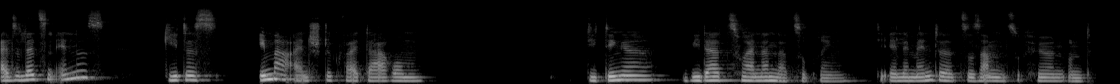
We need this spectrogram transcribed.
Also letzten Endes geht es immer ein Stück weit darum, die Dinge wieder zueinander zu bringen, die Elemente zusammenzuführen. Und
